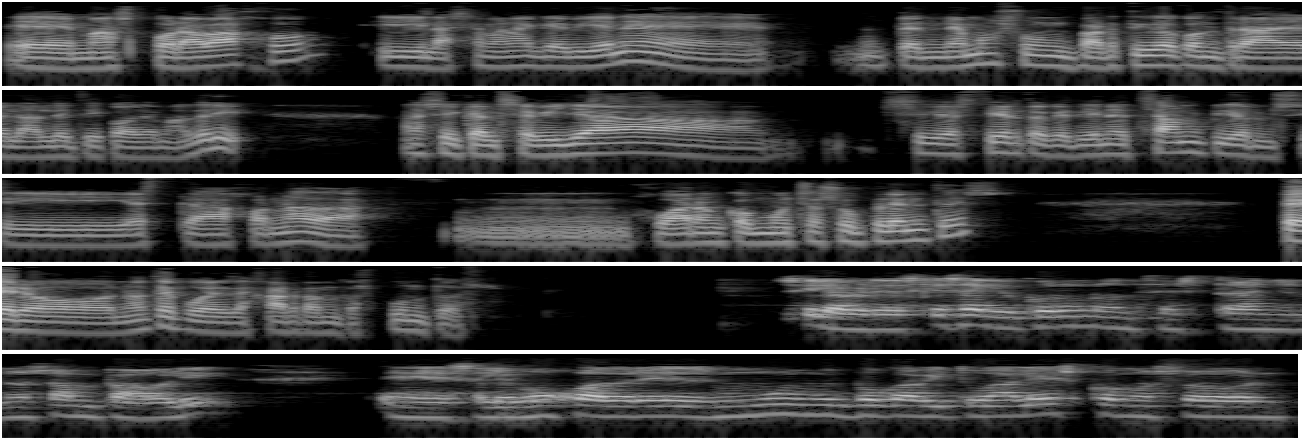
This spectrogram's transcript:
eh, más por abajo, y la semana que viene tendremos un partido contra el Atlético de Madrid. Así que el Sevilla sí es cierto que tiene Champions y esta jornada Mm, jugaron con muchos suplentes, pero no te puedes dejar tantos puntos. Sí, la verdad es que salió con un once extraño, ¿no? San Paoli eh, salió con jugadores muy, muy poco habituales como son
